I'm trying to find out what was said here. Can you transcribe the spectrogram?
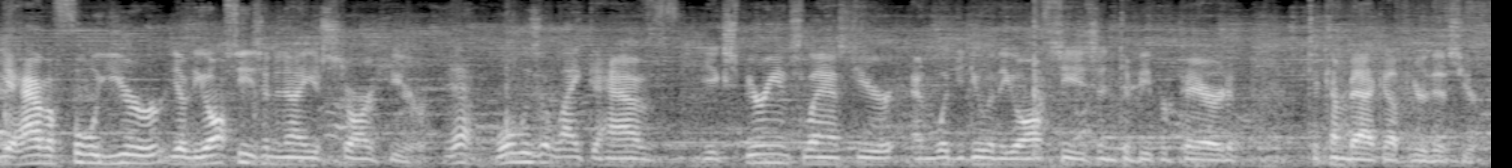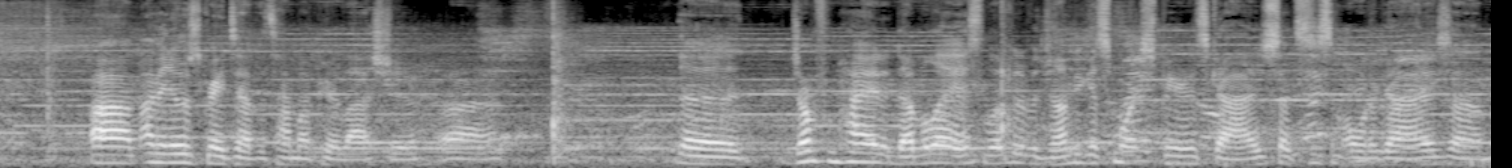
you have a full year, you have the off season, and now you start here. Yeah. What was it like to have the experience last year, and what you do in the off season to be prepared to come back up here this year? Um, I mean, it was great to have the time up here last year. Uh, the jump from high to double A is a little bit of a jump. You get some more experienced guys. You start to see some older guys. Um,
